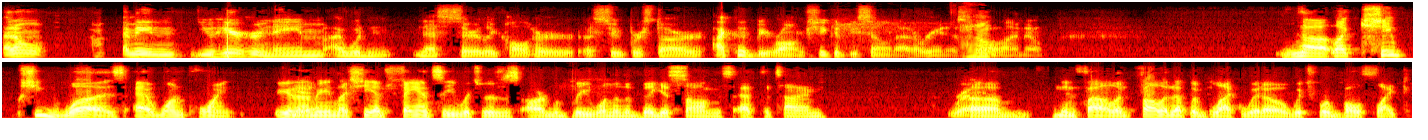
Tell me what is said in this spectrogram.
I don't I mean, you hear her name, I wouldn't necessarily call her a superstar. I could be wrong. She could be selling out arenas I for all I know. No, like she she was at one point, you know what I mean? Like she had Fancy, which was arguably one of the biggest songs at the time. Right. Um and then followed followed up with Black Widow, which were both like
